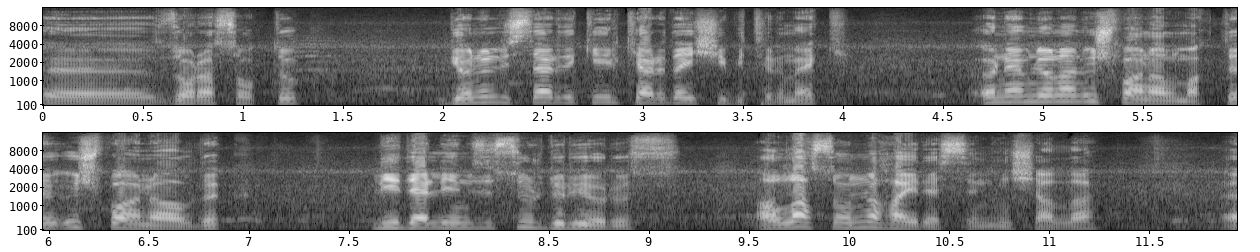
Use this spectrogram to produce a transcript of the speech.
e, zora soktuk. Gönül isterdi ki ilk yarıda işi bitirmek. Önemli olan 3 puan almaktı. 3 puan aldık. Liderliğimizi sürdürüyoruz. Allah sonunu hayretsin inşallah. Ee,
